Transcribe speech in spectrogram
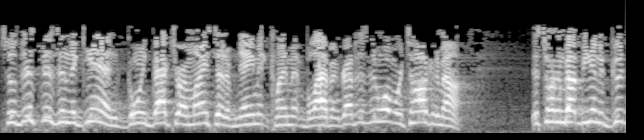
So this isn't again going back to our mindset of name it, claim it, blab and grab. This isn't what we're talking about. It's talking about being a good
